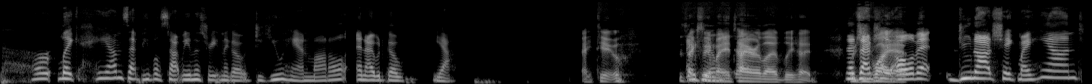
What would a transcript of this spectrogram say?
per like hands that people stop me in the street and they go, "Do you hand model?" And I would go, "Yeah." I do. It's actually my entire livelihood. That's Which is why actually I- all of it. Do not shake my hand.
